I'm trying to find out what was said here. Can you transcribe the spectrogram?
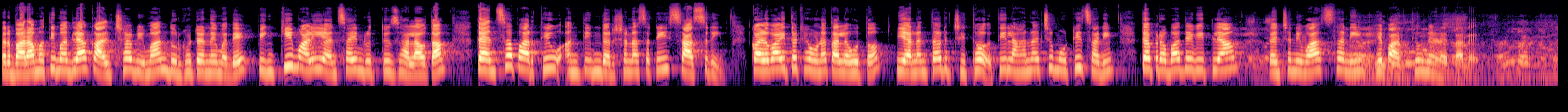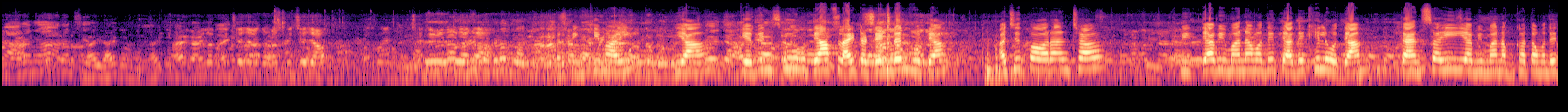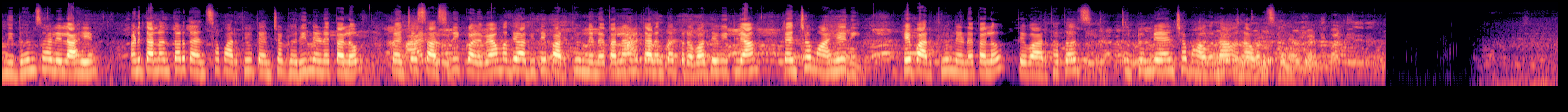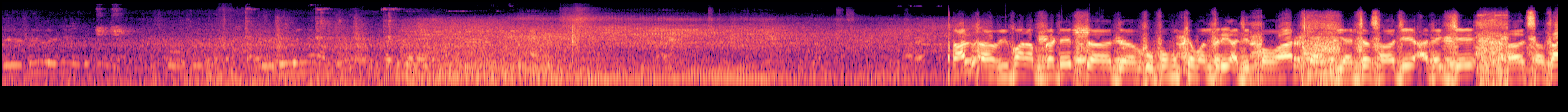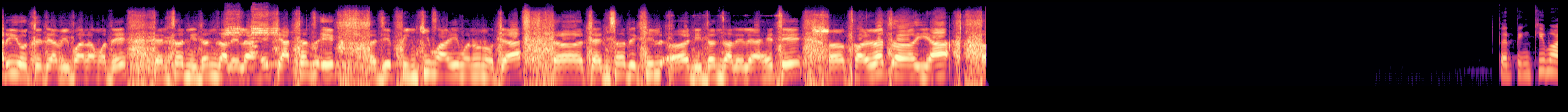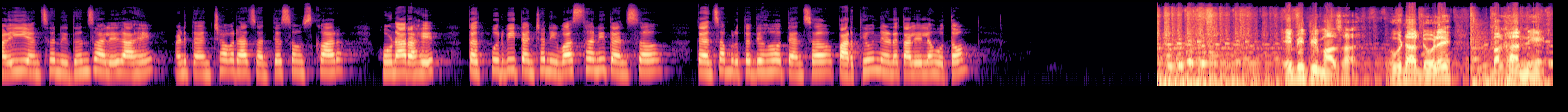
तर बारामतीमधल्या कालच्या विमान दुर्घटनेमध्ये पिंकी माळी यांचाही मृत्यू झाला होता. त्यांचं पार्थिव अंतिम दर्शनासाठी सासरी कळवा इथं ठेवण्यात आलं होतं. यानंतर जिथं ती लहानाची मोठी झाली त्या प्रभादेवीतल्या त्यांच्या निवासस्थानी हे पार्थिव नेण्यात आलंय. तर पिंकी माळी या केबिन क्रू होत्या फ्लाईट अटेंडंट होत्या अजित पवारांच्या त्या विमानामध्ये त्या देखील होत्या. त्यांचंही या विमान अपघातामध्ये निधन झालेलं आहे. आणि त्यानंतर त्यांचं पार्थिव त्यांच्या घरी नेण्यात आलं. त्यांच्या सासरी कळव्यामध्ये आधी ते पार्थिव नेण्यात आलं. आणि त्यानंतर प्रभादेवीतल्या त्यांच्या माहेरी हे पार्थिव नेण्यात आलं. तेव्हा अर्थातच कुटुंबियांच्या भावना अनावर झाल्या होत्या. काल विमान अपघातात उपमुख्यमंत्री अजित पवार यांच्यासह जे अनेक जे सहकारी होते त्या विमानामध्ये त्यांचं निधन झालेलं आहे. त्यातच एक जे पिंकी माळी म्हणून होत्या त्यांचं देखील निधन झालेले आहे. ते अ, कळव्यात या तर पिंकी माळी यांचं निधन झालेलं आहे आणि त्यांच्यावर आज अंत्यसंस्कार होणार आहेत. तत्पूर्वी त्यांच्या निवासस्थानी त्यांचं त्यांचा मृतदेह त्यांचं पार्थिव नेण्यात आलेलं होतं. एबीपी माझा. उघडा डोळे बघा नीट.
